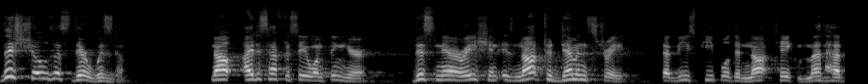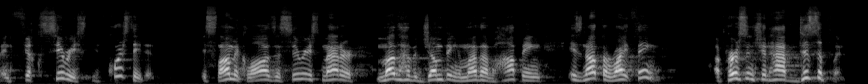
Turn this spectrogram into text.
This shows us their wisdom. Now, I just have to say one thing here. This narration is not to demonstrate that these people did not take madhab and fiqh seriously. Of course they did. Islamic law is a serious matter. Madhab jumping, madhab hopping is not the right thing. A person should have discipline.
